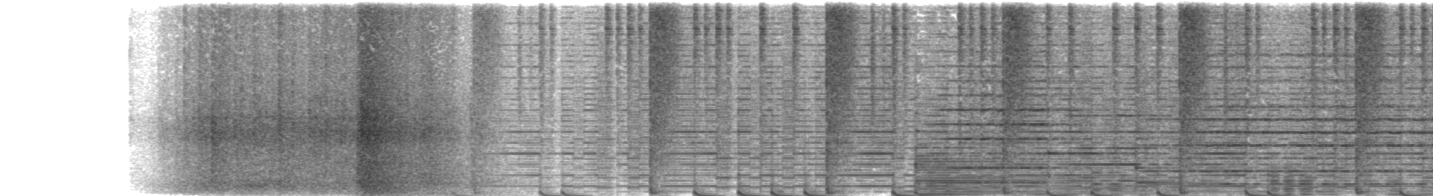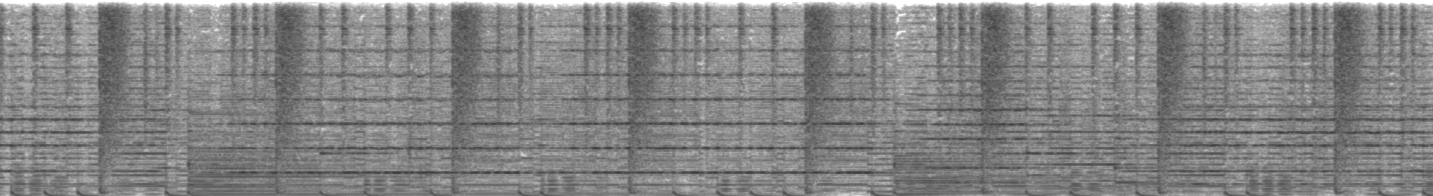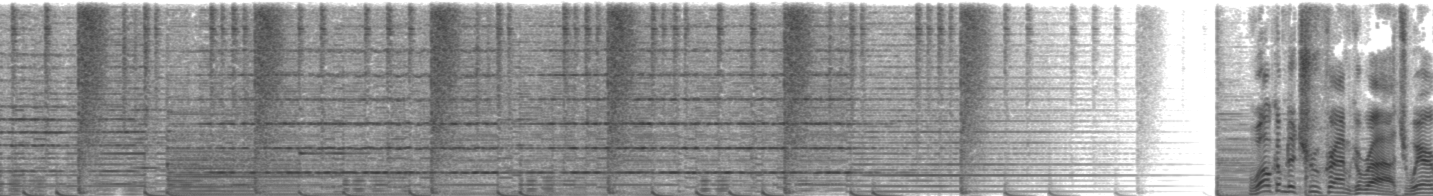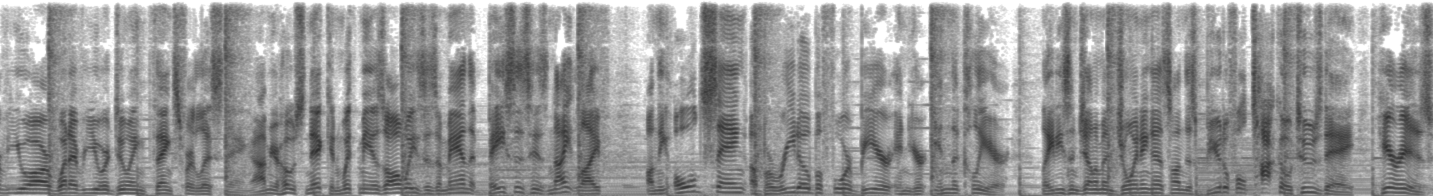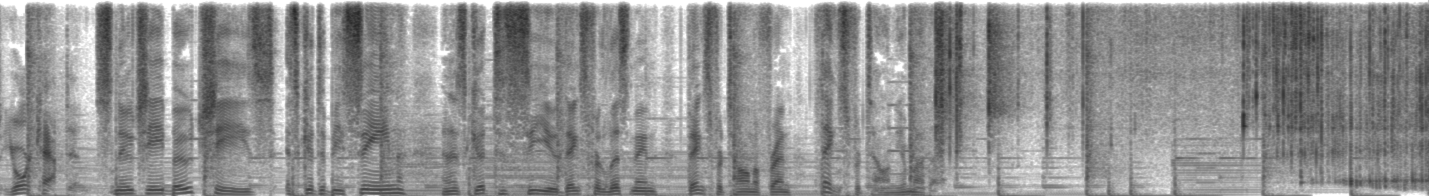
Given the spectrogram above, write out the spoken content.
Welcome to True Crime Garage. Wherever you are, whatever you are doing, thanks for listening. I'm your host, Nick, and with me, as always, is a man that bases his nightlife on the old saying, a burrito before beer, and you're in the clear. Ladies and gentlemen, joining us on this beautiful Taco Tuesday, here is your captain. Snoochie Boo Cheese. It's good to be seen and it's good to see you. Thanks for listening. Thanks for telling a friend. Thanks for telling your mother.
